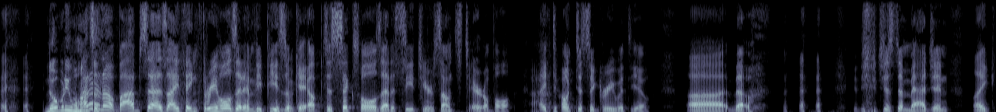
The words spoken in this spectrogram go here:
Nobody wants. I don't a- know. Bob says I think three holes at MVP is okay. Up to six holes at a C tier sounds terrible. Uh, I don't disagree with you. Uh, that could you just imagine? Like,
